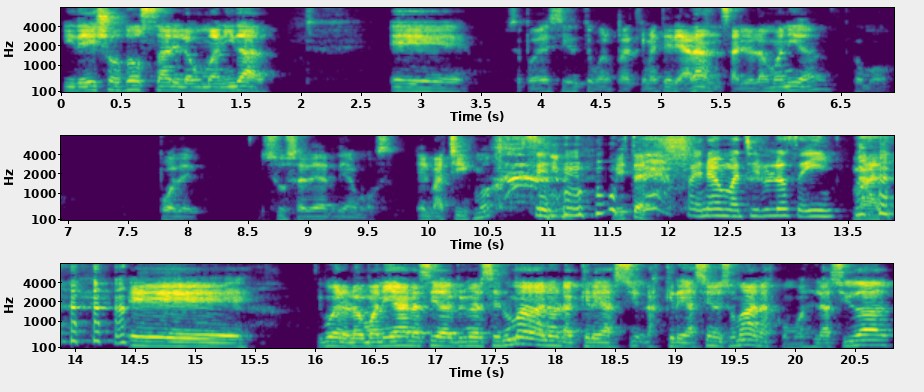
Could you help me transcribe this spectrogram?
y de ellos dos sale la humanidad. Eh, se puede decir que, bueno, prácticamente de Adán salió la humanidad, como puede suceder, digamos, el machismo, Sí. ¿viste? bueno, machirulo seguí. Mal. Eh, y bueno, la humanidad nacida del primer ser humano, la creación, las creaciones humanas, como es la ciudad,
